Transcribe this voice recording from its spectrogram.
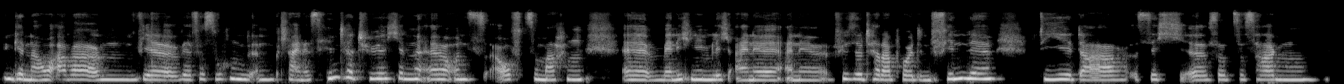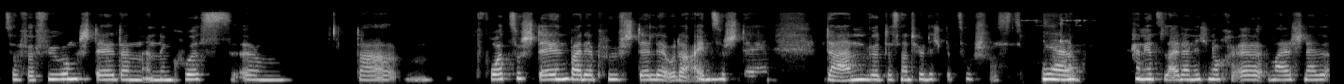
Genau, aber ähm, wir, wir versuchen ein kleines Hintertürchen äh, uns aufzumachen. Äh, wenn ich nämlich eine, eine Physiotherapeutin finde, die da sich äh, sozusagen zur Verfügung stellt, dann einen Kurs ähm, da vorzustellen bei der Prüfstelle oder mhm. einzustellen, dann wird das natürlich bezuschusst. Ja. Ich kann jetzt leider nicht noch äh, mal schnell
